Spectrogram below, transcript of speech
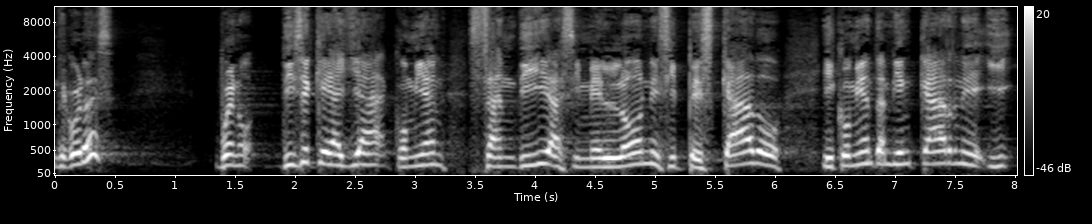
¿De acuerdas? Bueno, dice que allá comían sandías y melones y pescado y comían también carne y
